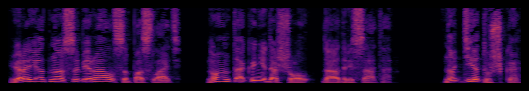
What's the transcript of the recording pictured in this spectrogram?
Вероятно, собирался послать, но он так и не дошел до адресата». «Но, дедушка,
